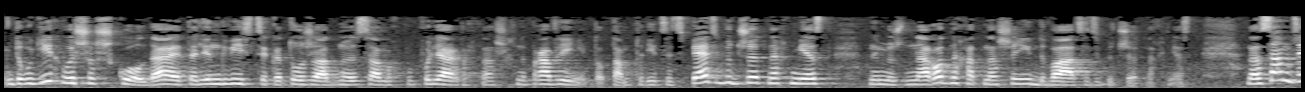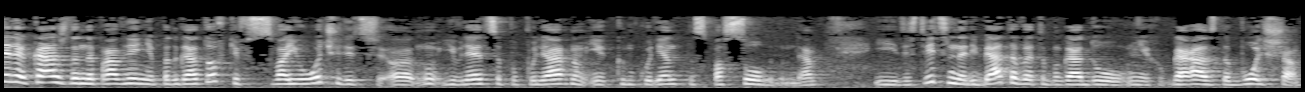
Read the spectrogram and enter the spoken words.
других высших школ, да, это лингвистика, тоже одно из самых популярных наших направлений, то там 35 бюджетных мест, на международных отношениях 20 бюджетных мест. На самом деле каждое направление подготовки в свою очередь э, ну, является популярным и конкурентоспособным. Да. И действительно ребята в этом году, у них гораздо больше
